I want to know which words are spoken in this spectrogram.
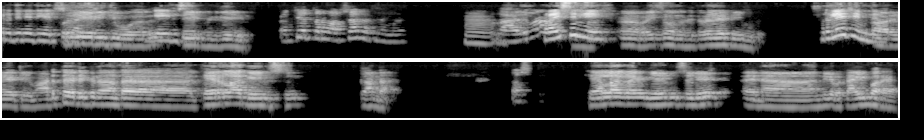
പ്രതിനിധീകരിച്ച് നമ്മൾ റിലേറ്റീവ് അടുത്ത എടുക്കുന്ന കേരള ഗെയിംസ് കണ്ട. കേരള ഗെയിംസിൽ പിന്നെ എന്തിലും ടൈം പറയാം.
